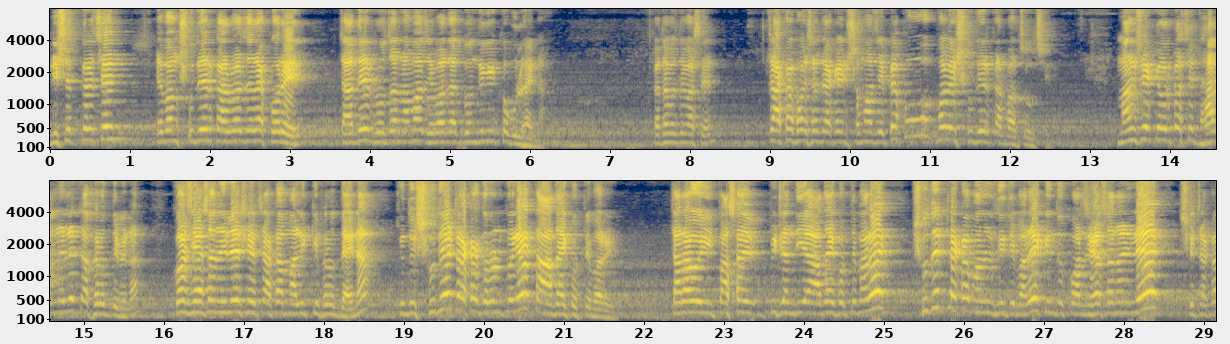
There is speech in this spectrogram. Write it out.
নিষেধ করেছেন এবং সুদের কারবার যারা করে, তাদের রোজা, নামাজ এবাদাত বন্দিগি কবুল হয় না। কথা বলতে পারছেন? টাকা, পয়সা দেখেন, সমাজে ব্যাপকভাবে সুদের কারবার চলছে। মানুষের কেউর কাছে ধার নিলে তা ফেরত দেবে না। কর্জে হাসা নিলে সে টাকা মালিককে ফেরত দেয় না। কিন্তু সুদে টাকা গ্রহণ করে তা আদায় করতে পারে। তারা ওই পাশায় পিটান দিয়ে আদায় করতে পারে, সুদের টাকা মানুষ দিতে পারে, কিন্তু কর্জে হাসানা নিলে সে টাকা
